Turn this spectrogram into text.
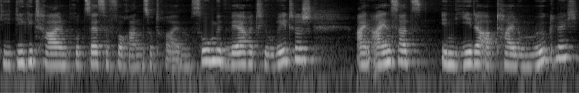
die digitalen Prozesse voranzutreiben. Somit wäre theoretisch ein Einsatz in jeder Abteilung möglich.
